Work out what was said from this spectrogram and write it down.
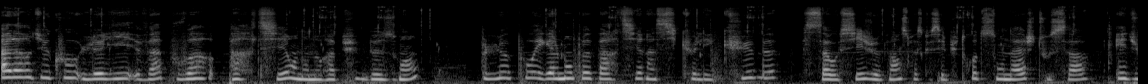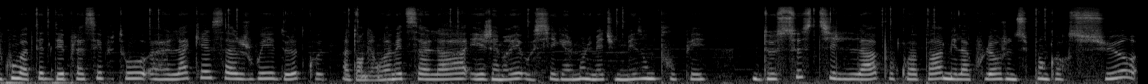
Alors du coup, le lit va pouvoir partir, on n'en aura plus besoin. Le pot également peut partir ainsi que les cubes. Ça aussi je pense parce que c'est plus trop de son âge tout ça. Et du coup on va peut-être déplacer plutôt euh, la caisse à jouer de l'autre côté. Attendez, on va mettre ça là et j'aimerais aussi également lui mettre une maison de poupée de ce style-là, pourquoi pas, mais la couleur, je ne suis pas encore sûre.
